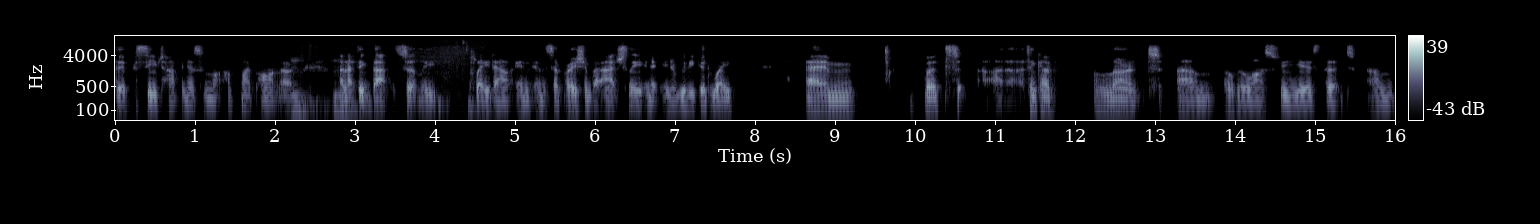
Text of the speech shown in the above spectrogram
the perceived happiness of my, of my partner, mm-hmm. and I think that certainly played out in, in the separation, but actually in a, in a really good way. Um, but I think I've learned um, over the last few years that um,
